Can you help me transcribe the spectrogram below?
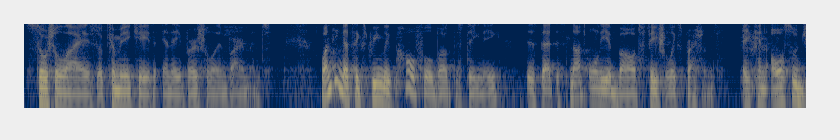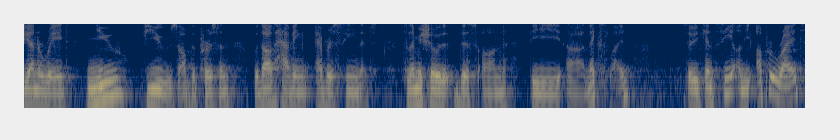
socialize or communicate in a virtual environment. One thing that's extremely powerful about this technique is that it's not only about facial expressions. It can also generate new views of the person without having ever seen it. So let me show this on the uh, next slide. So you can see on the upper right,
